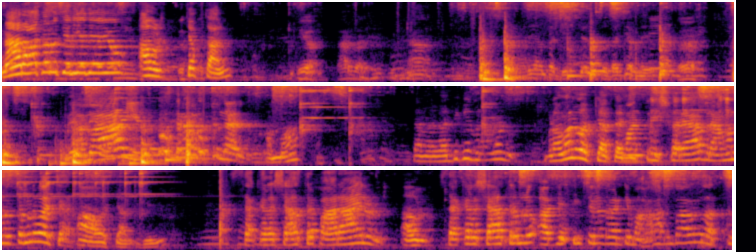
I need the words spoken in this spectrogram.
నా రాకను తెలియజేయు. అవును చెప్తాను. అమ్మా, తమ గదికి భ్రమలు భ్రమలు వచ్చారు మంత్రేశ్వర బ్రాహ్మణోత్తములు వచ్చారు. వచ్చాను సకల శాస్త్ర పారాయణుడు. అవును. సకల శాస్త్రంలో అభ్యసించినటువంటి మహానుభావులు వస్తు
